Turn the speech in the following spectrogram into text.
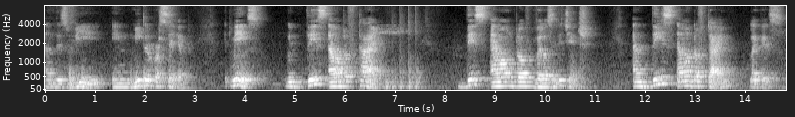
and this v in meter per second it means with this amount of time this amount of velocity change. And this amount of time like this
